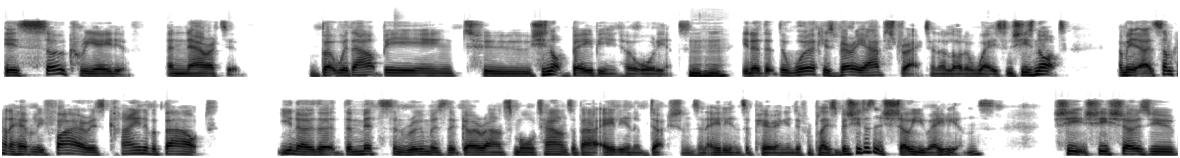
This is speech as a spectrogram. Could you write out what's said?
is so creative and narrative but without being too she's not babying her audience mm-hmm. you know the, the work is very abstract in a lot of ways and she's not i mean uh, some kind of heavenly fire is kind of about you know the the myths and rumors that go around small towns about alien abductions and aliens appearing in different places but she doesn't show you aliens she she shows you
